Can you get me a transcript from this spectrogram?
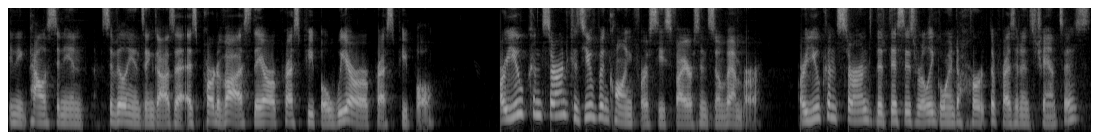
meaning Palestinian civilians in Gaza, as part of us. They are oppressed people. We are oppressed people. Are you concerned? Because you've been calling for a ceasefire since November. Are you concerned that this is really going to hurt the president's chances?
